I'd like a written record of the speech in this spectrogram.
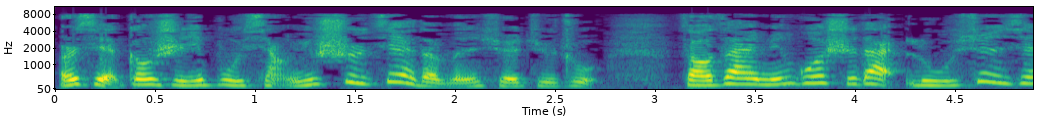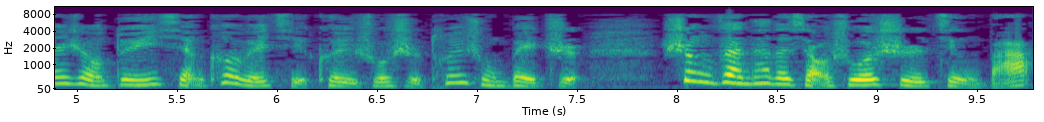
而且更是一部享誉世界的文学巨著。早在民国时代，鲁迅先生对于显克维奇可以说是推崇备至，盛赞他的小说是警拔，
